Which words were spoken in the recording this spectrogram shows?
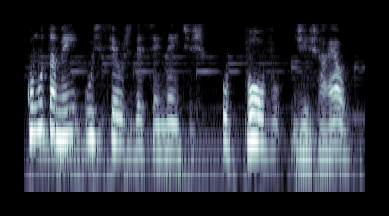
como também os seus descendentes, o povo de Israel.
